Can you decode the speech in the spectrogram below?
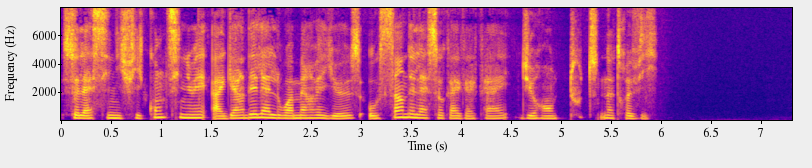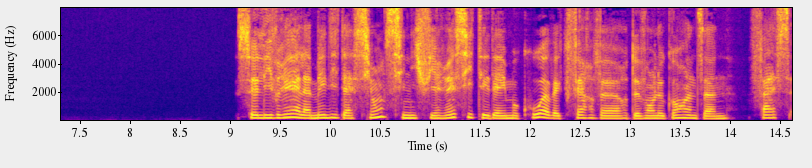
cela signifie continuer à garder la loi merveilleuse au sein de la Soka Gakkai durant toute notre vie. Se livrer à la méditation signifie réciter Daimoku avec ferveur devant le Goranzon, face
